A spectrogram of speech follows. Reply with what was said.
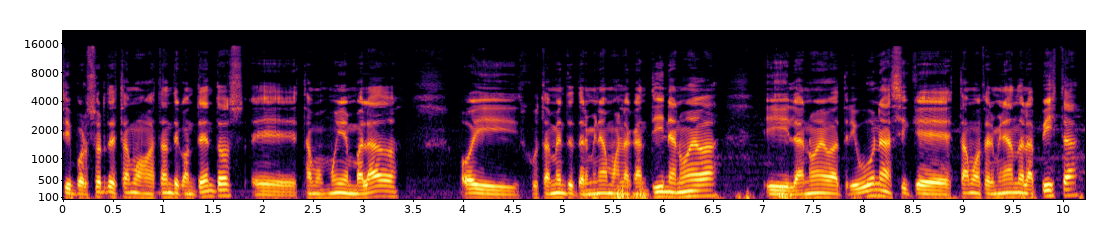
sí, por suerte estamos bastante contentos, eh, estamos muy embalados. Hoy justamente terminamos la cantina nueva y la nueva tribuna, así que estamos terminando la pista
